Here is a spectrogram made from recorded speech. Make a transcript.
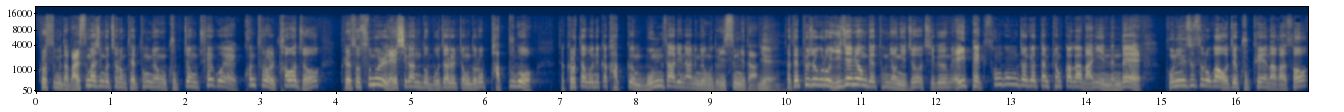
그렇습니다. 말씀하신 것처럼 대통령은 국정 최고의 컨트롤 타워죠. 그래서 24시간도 모자랄 정도로 바쁘고 자, 그렇다 보니까 가끔 몸살이 나는 경우도 있습니다. 예. 자, 대표적으로 이재명 대통령이죠. 지금 에이펙 성공적이었다는 평가가 많이 있는데 본인 스스로가 어제 국회에 나가서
